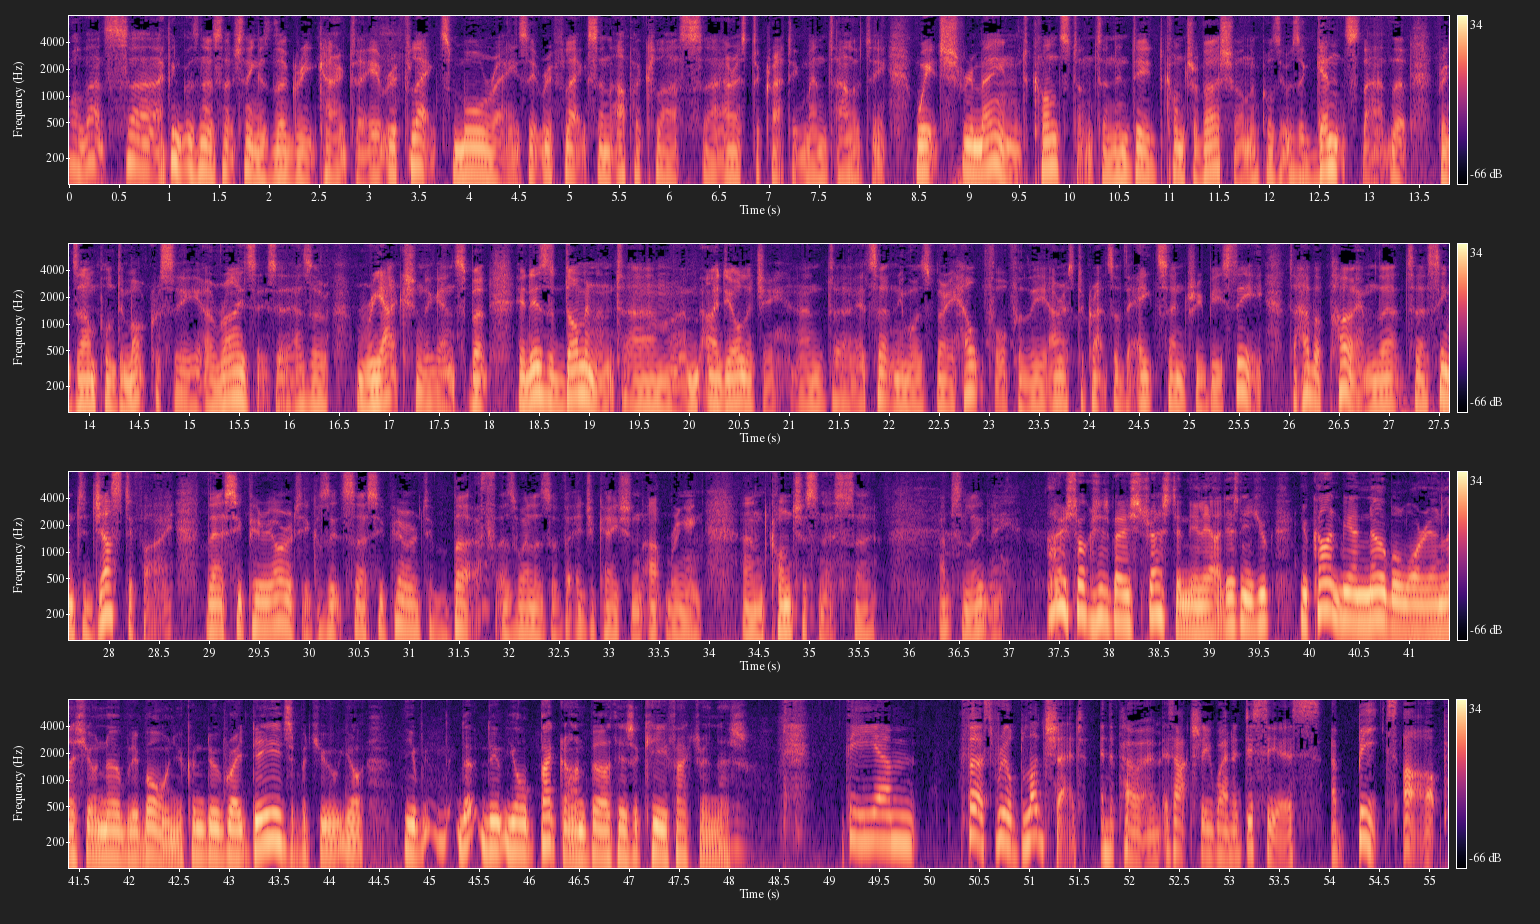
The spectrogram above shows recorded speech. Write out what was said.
Well, that's. Uh, I think there's no such thing as the Greek character. It reflects mores. It reflects an upper class uh, aristocratic mentality, which remained constant and indeed controversial. And of course, it was against that that, for example, democracy arises as a reaction against. But it is a dominant um, ideology, and uh, it certainly was very helpful for the aristocrats of the 8th century BC to have a poem that uh, seemed to justify their superiority because it's a superiority of birth as well as of education, upbringing, and consciousness. So, absolutely. Aristocracy is very stressed in the Iliad, isn't it? You you can't be a noble warrior unless you're nobly born. You can do great deeds, but you your you, the, the, your background birth is a key factor in this. The um, first real bloodshed in the poem is actually when Odysseus uh, beats up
